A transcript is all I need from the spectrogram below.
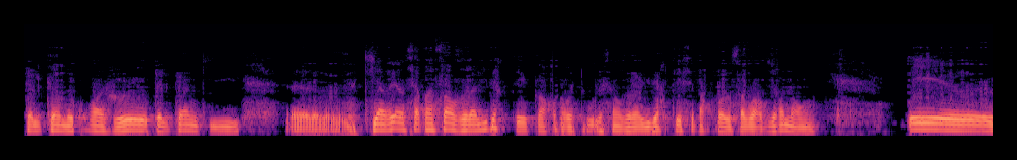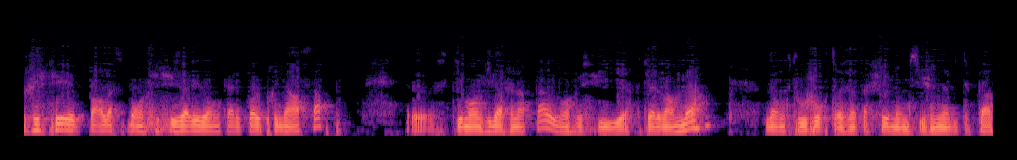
quelqu'un de courageux, quelqu'un qui, qui avait un certain sens de la liberté, car après tout, le sens de la liberté, c'est parfois de savoir dire non. Et j'ai fait par la bon, je suis allé donc à l'école primaire à Sarp, ce qui est mon village natal, dont je suis actuellement maire donc toujours très attaché, même si je n'habite pas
